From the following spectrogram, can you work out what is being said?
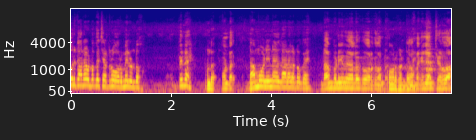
ഒരു കാലഘട്ടമൊക്കെ ചേട്ടന് ഓർമ്മയിലുണ്ടോ? പിന്നെ ഉണ്ട്. ഉണ്ട്. ഡാം പണിയുന്ന കാലഘട്ടമൊക്കെ? ഡാം പണിയുന്ന കാലമൊക്കെ ഓർക്കുന്നുണ്ട്. ഓർക്കുന്നുണ്ട് അന്നൊക്കെ ഞാൻ ചെറുതാ.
